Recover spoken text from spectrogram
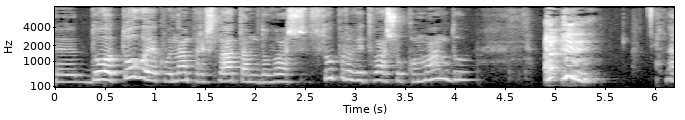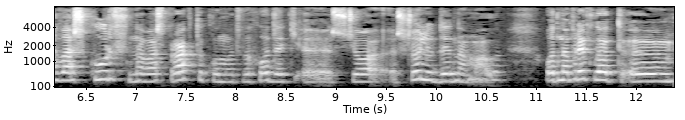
Е, До того, як вона прийшла там до ваш супровід, вашу команду, на ваш курс, на ваш практикум, от виходить, е, що, що людина мала. От, наприклад, е,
